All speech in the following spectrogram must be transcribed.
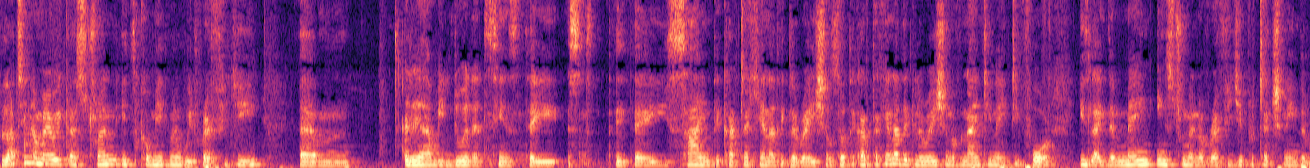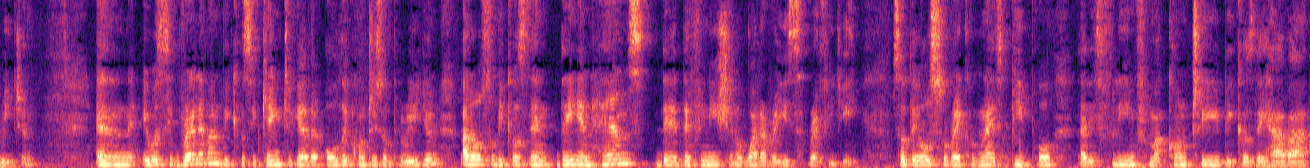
Latin America strengthened its commitment with refugee. Um, they have been doing it since they st- they, they signed the Cartagena Declaration. So the Cartagena Declaration of 1984 is like the main instrument of refugee protection in the region. And it was relevant because it came together all the countries of the region, but also because then they enhanced the definition of whatever is a refugee. So they also recognize people that is fleeing from a country because they have a,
